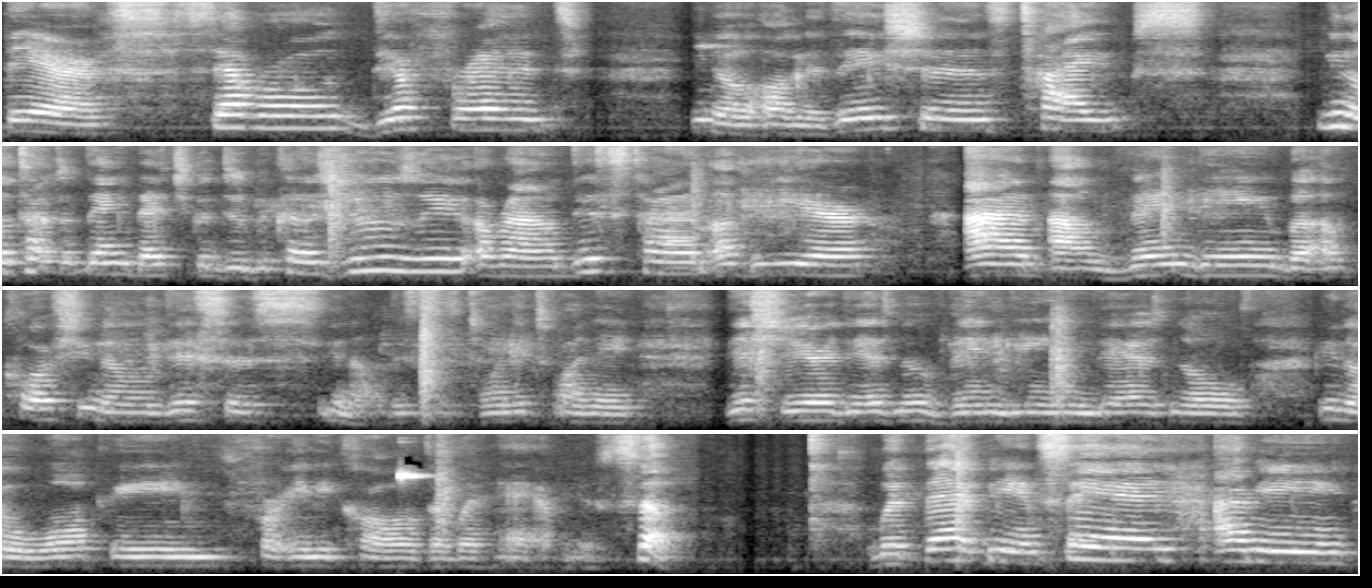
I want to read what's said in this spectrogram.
there are several different, you know, organizations, types, you know, types of things that you could do because usually around this time of the year, I'm out vending, but of course, you know, this is, you know, this is 2020. This year, there's no vending, there's no, you know, walking for any cause or what have you. So, with that being said, I mean,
